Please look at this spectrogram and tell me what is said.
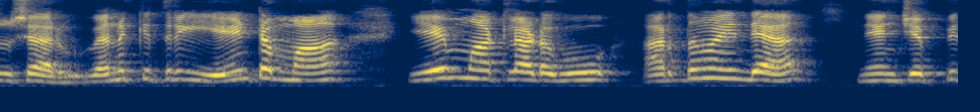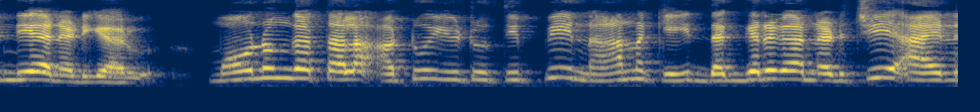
చూశారు. వెనక్కి తిరిగి ఏంటమ్మా? ఏం మాట్లాడవు? అర్థమైందా? నేను చెప్పింది అని అడిగారు. మౌనంగా తల అటు ఇటు తిప్పి నాన్నకి దగ్గరగా నడిచి ఆయన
